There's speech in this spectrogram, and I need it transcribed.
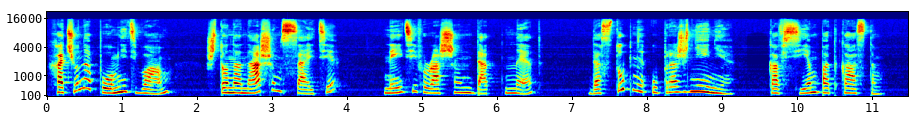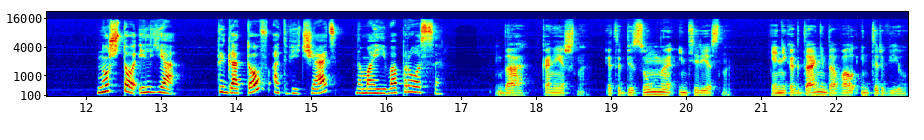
Хочу напомнить вам, что на нашем сайте nativerussian.net доступны упражнения ко всем подкастам. Ну что, Илья, ты готов отвечать на мои вопросы? Да, конечно. Это безумно интересно. Я никогда не давал интервью,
